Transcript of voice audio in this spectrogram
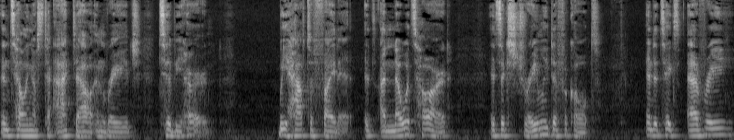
and telling us to act out and rage to be heard, we have to fight it. It's, I know it's hard, it's extremely difficult, and it takes every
